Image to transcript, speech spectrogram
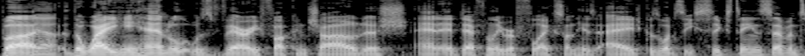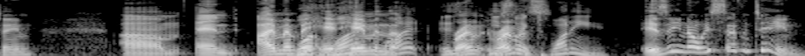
But Yeah. the way he handled it was very fucking childish, and it definitely reflects on his age. Because what is he, 16, 17? Um, and I remember What, hi- what, him and the what? Is, Roman, he's Roman's like 20. is he? No, he's 17.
